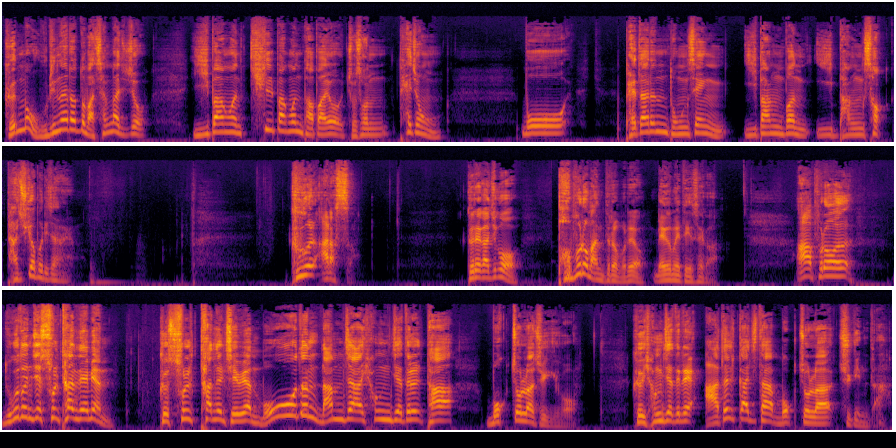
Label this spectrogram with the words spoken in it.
그건 뭐 우리나라도 마찬가지죠. 이방원, 킬방원 봐봐요. 조선 태종. 뭐 배다른 동생 이방번, 이방석 다 죽여버리잖아요. 그걸 알았어. 그래가지고 법으로 만들어버려요. 매음의 대세가. 앞으로 누구든지 술탄 되면 그 술탄을 제외한 모든 남자 형제들 다 목 졸라 죽이고 그 형제들의 아들까지 다 목 졸라 죽인다.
